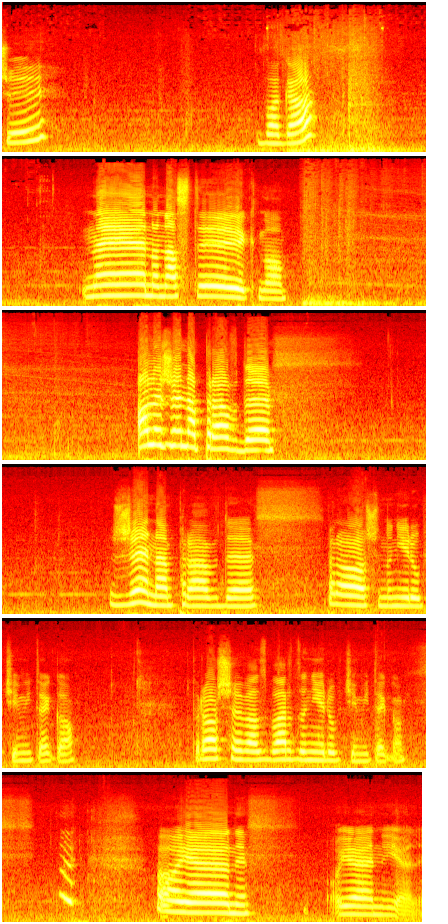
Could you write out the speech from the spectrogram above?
Trzy. Uwaga. Nie, no na styk, no. Ale że naprawdę... Że naprawdę... Proszę, no nie róbcie mi tego. Proszę was bardzo, nie róbcie mi tego. Ojeny. Ojeny, jeny.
